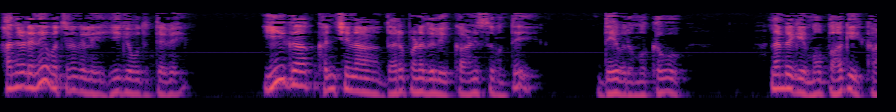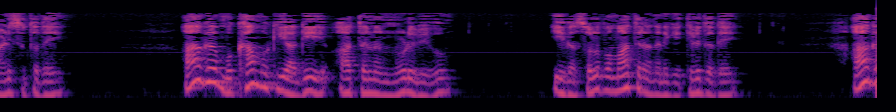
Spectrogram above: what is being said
ಹನ್ನೆರಡನೇ ವಚನದಲ್ಲಿ ಹೀಗೆ ಓದುತ್ತೇವೆ. ಈಗ ಕಂಚಿನ ದರ್ಪಣದಲ್ಲಿ ಕಾಣಿಸುವಂತೆ ದೇವರ ಮುಖವು ನಮಗೆ ಮೊಬ್ಬಾಗಿ ಕಾಣಿಸುತ್ತದೆ. ಆಗ ಮುಖಾಮುಖಿಯಾಗಿ ಆತನನ್ನು ನೋಡುವೆವು. ಈಗ ಸ್ವಲ್ಪ ಮಾತ್ರ ನನಗೆ ತಿಳಿದದೆ. ಆಗ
